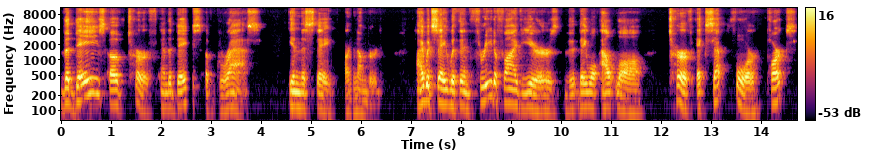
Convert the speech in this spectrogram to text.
the days of turf and the days of grass in this state are numbered. I would say within three to five years that they will outlaw turf except for parks,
